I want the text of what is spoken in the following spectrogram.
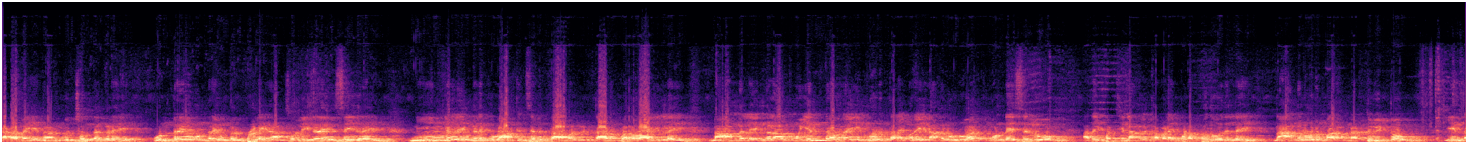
கடமை என் அன்பு சொந்தங்களே. ஒன்றே ஒன்றை உங்கள் பிள்ளை நான் சொல்லி நிறைவு செய்கிறேன். நீங்கள் எங்களுக்கு வாக்கு செலுத்தாமல் விட்டாலும் பரவாயில்லை. நாங்கள் எங்களால் முயன்றவரை இன்னொரு தலைமுறையை நாங்கள் உருவாக்கி கொண்டே செல்வோம். அதை பற்றி நாங்கள் கவலைப்பட போவதில்லை நாங்கள் ஒரு மரம் நட்டுவிட்டோம். இந்த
